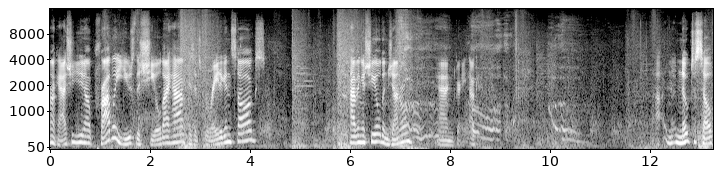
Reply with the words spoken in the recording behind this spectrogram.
Okay, I should, you know, probably use the shield I have, because it's great against dogs. Having a shield in general. And great, okay. Uh, note to self,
